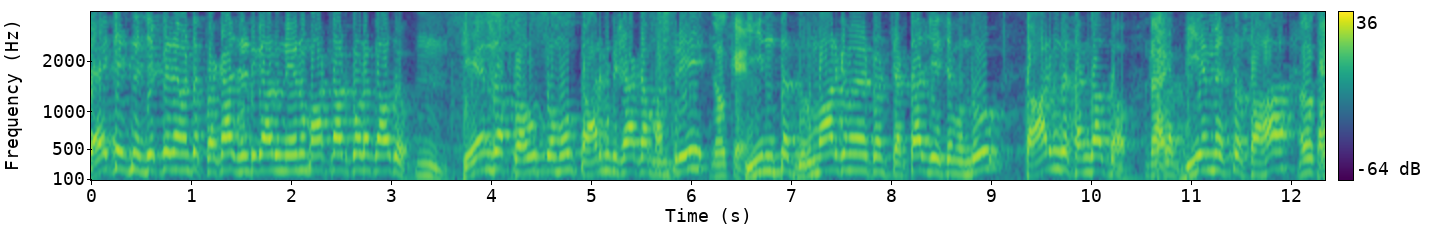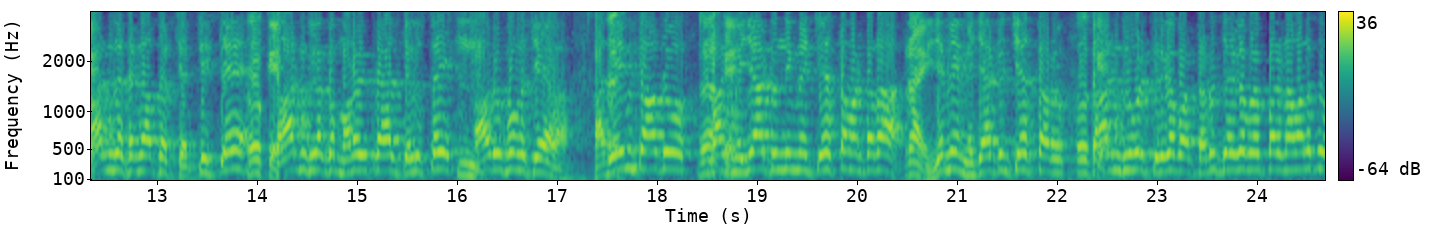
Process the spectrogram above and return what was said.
దయచేసి నేను చెప్పేది ఏమంటే ప్రకాష్ రెడ్డి గారు నేను మాట్లాడుకోవడం కాదు. కేంద్ర ప్రభుత్వము కార్మిక శాఖ మంత్రి. ఇంత దుర్మార్గమైనటువంటి చట్టాలు చేసే ముందు కార్మిక సంఘాలతో బిఎంఎస్తో సహా. కార్మిక సంఘాలతో చర్చిస్తే Okay. కార్మికుల యొక్క మనోభిప్రాయాలు తెలుస్తాయి ఆ రూపంలో చేయాలా అదేమి కాదు మాకు. మెజార్టీ ఉంది మేము చేస్తామంటారా. నిజమే మెజార్టీ చేస్తారు. కార్మికులు కూడా తిరగబడతారు జరగబోయే పరిణామాలకు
